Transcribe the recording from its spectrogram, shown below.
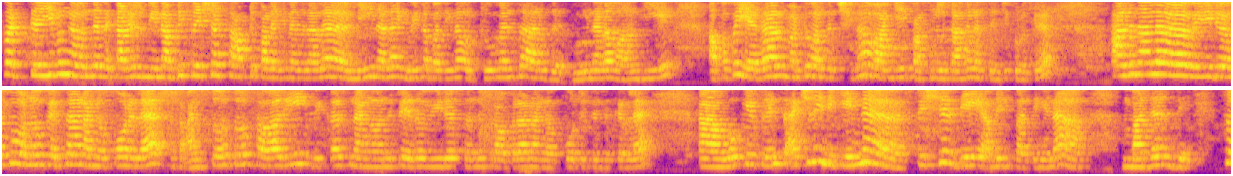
பட் இவங்க வந்து அந்த கடல் மீன் அப்படி ஃப்ரெஷ்ஷாக சாப்பிட்டு பழகினதுனால மீனெல்லாம் எங்கள் வீட்டில் பார்த்தீங்கன்னா ஒரு டூ மந்த்ஸாக ஆகுது. மீனெல்லாம் வாங்கியே. அப்பப்போ இறால் மட்டும் வந்துச்சுன்னா வாங்கி பசங்களுக்காக நான் செஞ்சு கொடுக்குறேன். அதனால வீடியோஸும் ஒன்றும் பெருசாக நாங்கள் போடலை. I'm so so sorry because நாங்கள் வந்துட்டு ஏதோ வீடியோஸ் வந்து ப்ராப்பராக நாங்கள் போட்டுட்டு இருக்கிறல. ஓகே ஃப்ரெண்ட்ஸ் ஆக்சுவலி இன்னைக்கு என்ன ஸ்பெஷல் டே அப்படின்னு பார்த்தீங்கன்னா மதர்ஸ் டே ஸோ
